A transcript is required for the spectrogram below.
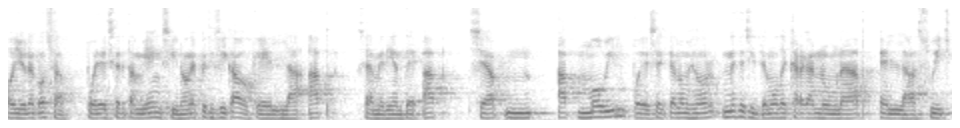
Oye, una cosa, puede ser también, si no han especificado que la app, o sea, mediante app, sea app móvil, puede ser que a lo mejor necesitemos descargarnos una app en la Switch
